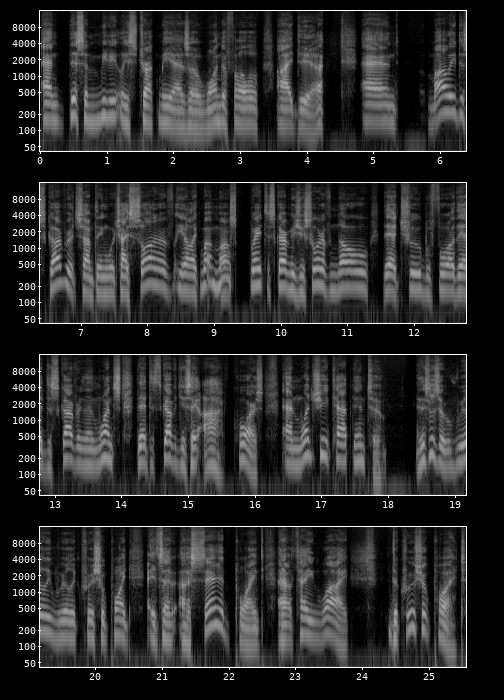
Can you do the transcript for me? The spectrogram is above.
And this immediately struck me as a wonderful idea. And Molly discovered something which I sort of, you know, like most great discoveries, you sort of know they're true before they're discovered. And then once they're discovered, you say, ah, of course. And what she tapped into, and this is a really, really crucial point. It's a, a sad point, and I'll tell you why. The crucial point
